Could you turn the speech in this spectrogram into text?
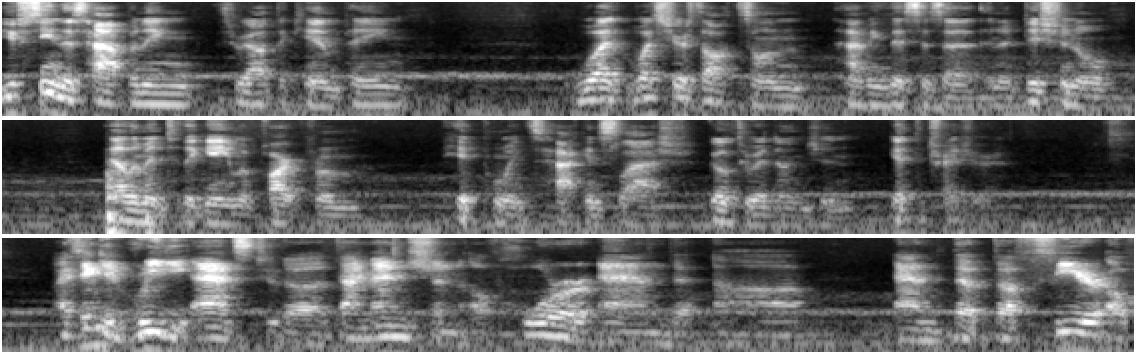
you've seen this happening throughout the campaign. What What's your thoughts on having this as a, an additional element to the game apart from hit points, hack and slash, go through a dungeon, get the treasure? I think it really adds to the dimension of horror and uh, and the, the fear of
